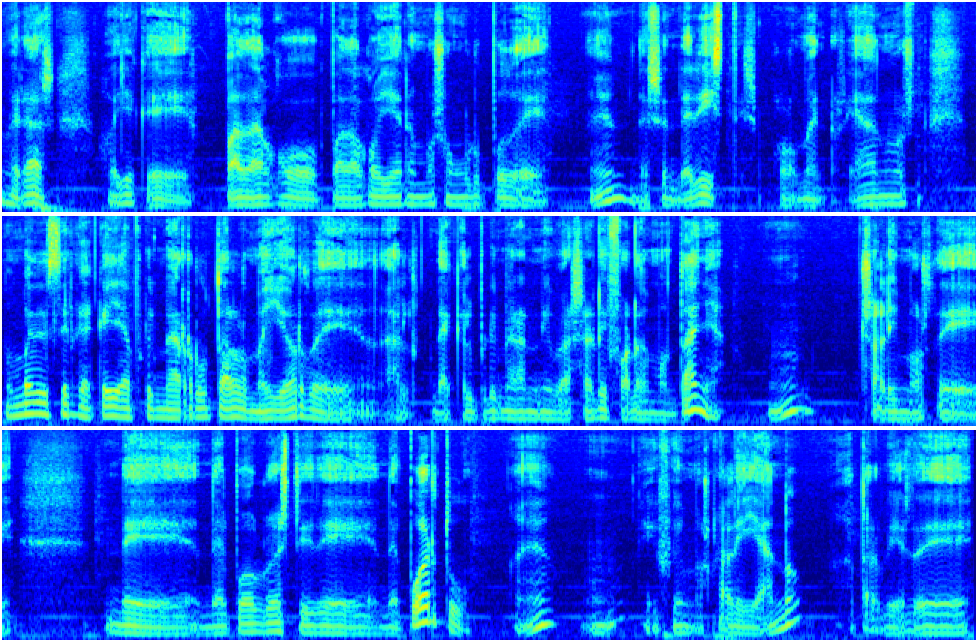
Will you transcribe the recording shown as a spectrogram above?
Verás. Oye que para algo para algo ya éramos un grupo de ¿eh? de senderistas por lo menos. Ya nos, no voy a decir que aquella primera ruta lo mejor de, de aquel primer aniversario fuera de montaña salimos de, del pueblo este de, de Puerto ¿eh? y fuimos calillando a través de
